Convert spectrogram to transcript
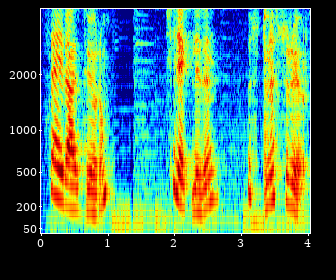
seyreltiyorum. Çileklerin üstüne sürüyorum.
